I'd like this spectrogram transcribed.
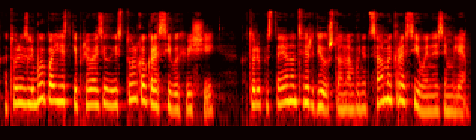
который из любой поездки привозил ей столько красивых вещей, который постоянно твердил, что она будет самой красивой на земле.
